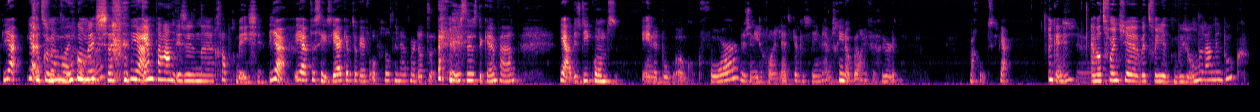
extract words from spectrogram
Ja, ja Zoek hem, Google eens. Ja. Kemphaan is een uh, grappig beestje. Ja, ja, precies. Ja, ik heb het ook even opgezocht inderdaad. Maar dat is dus de kemphaan. Ja, dus die komt in het boek ook voor. Dus in ieder geval in letterlijke zin. En misschien ook wel in figuurlijk. Maar goed, ja. Oké. Dus, eh, en wat vond, je, wat vond je het bijzonder aan dit boek?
